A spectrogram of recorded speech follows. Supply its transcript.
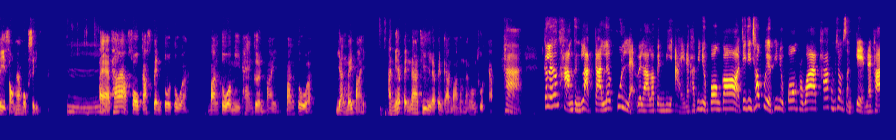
ปี 2564อืมแต่ถ้าโฟกัสเป็นตัวตัว บางตัวมีแพงเกินไป บางตัวยังไม่ไป อันเนี้ยเป็นหน้าที่และเป็นการบ้านของนักลงทุนครับ ค่ะก็เลยต้องถามถึงหลักการเลือกหุ้นแหละเวลาเราเป็น VI นะคะพี่นิวโป้งก็จริงๆ ชอบคุยกับพี่นิวโป้งเพราะว่าถ้าคุณผู้ชมสังเกตนะคะ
